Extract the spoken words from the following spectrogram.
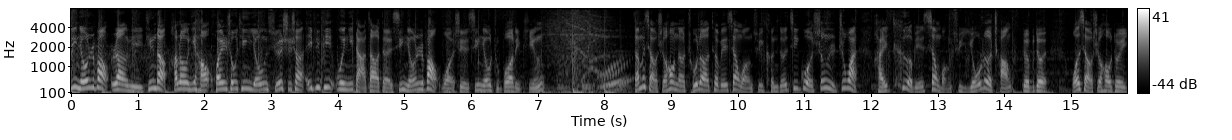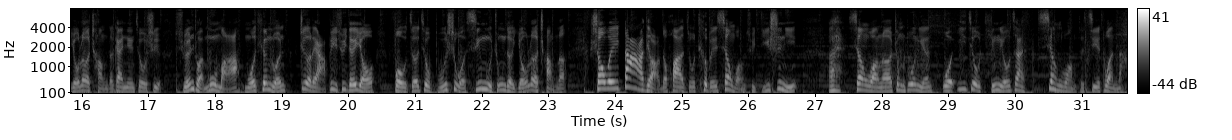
犀牛日报让你听到。Hello，你好，欢迎收听由学时尚 APP 为你打造的犀牛日报，我是犀牛主播李平。咱们小时候呢，除了特别向往去肯德基过生日之外，还特别向往去游乐场，对不对？我小时候对游乐场的概念就是旋转木马、摩天轮，这俩必须得有，否则就不是我心目中的游乐场了。稍微大点儿的话，就特别向往去迪士尼。哎，向往了这么多年，我依旧停留在向往的阶段呐。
